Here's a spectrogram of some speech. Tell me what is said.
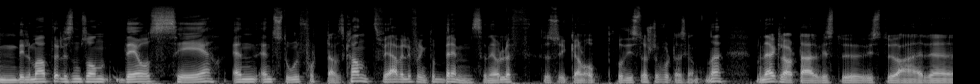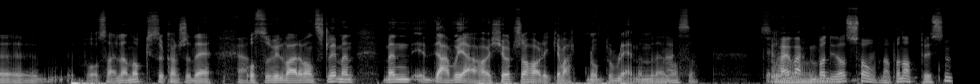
innbiller meg at det liksom sånn Det å se en, en stor fortauskant For jeg er veldig flink til å bremse ned og løfte sykkelen opp på de største fortauskantene. Men det er klart det er hvis du, hvis du er eh, påseila nok, så kanskje det Ja. også vil være vanskelig. Men, men der hvor jeg har kjørt, så har det ikke vært noe problemer med den. Altså. Så. Jeg har jo vært med på at du har sovna på nattbussen.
